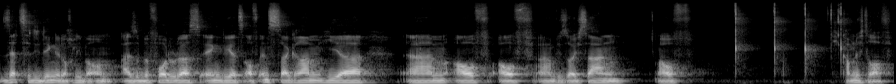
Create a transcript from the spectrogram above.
setze die Dinge doch lieber um. Also bevor du das irgendwie jetzt auf Instagram hier ähm, auf, auf äh, wie soll ich sagen, auf, ich komme nicht drauf,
